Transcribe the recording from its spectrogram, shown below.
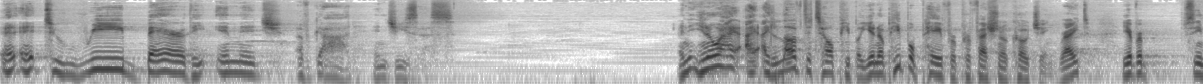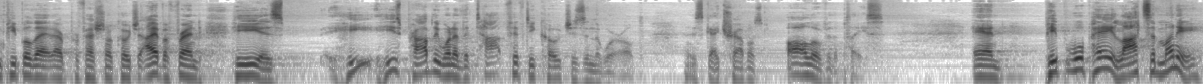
and, and to re-bear the image of God in Jesus. And you know what I, I love to tell people? You know, people pay for professional coaching, right? You ever seen people that are professional coaches. I have a friend, he is, he, he's probably one of the top 50 coaches in the world. And this guy travels all over the place. And people will pay lots of money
